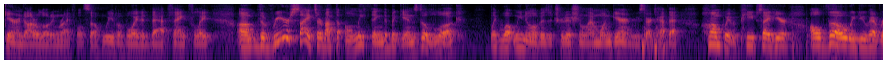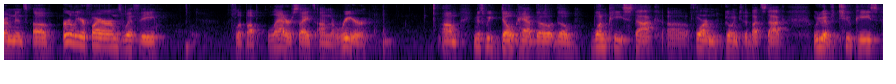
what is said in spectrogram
Garand auto-loading rifle, so we've avoided that, thankfully. Um, the rear sights are about the only thing that begins to look like what we know of as a traditional M1 Garand. We start to have that hump, we have a peep sight here, although we do have remnants of earlier firearms with the flip-up ladder sights on the rear. Um, we don't have the, the one-piece stock uh, form going to the butt stock. We do have two-piece.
